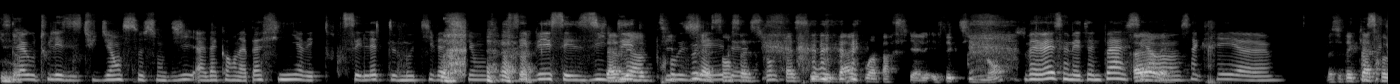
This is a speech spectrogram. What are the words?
C'est là où tous les étudiants se sont dit Ah, d'accord, on n'a pas fini avec toutes ces lettres de motivation, ces CV, ces idées un de petit Peu la sensation de passer le bac ou un partiel, effectivement. Ben ouais, ça m'étonne pas. C'est un sacré, euh, bah, quatre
